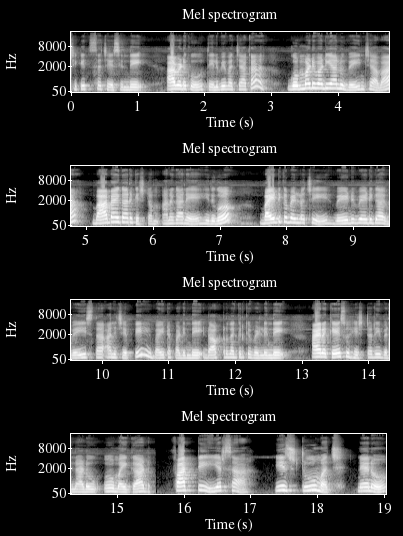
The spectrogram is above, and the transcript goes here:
చికిత్స చేసింది. ఆవిడకు తెలివి వచ్చాక గుమ్మడి వడియాలు వేయించావా? బాబాయ్ గారికి ఇష్టం అనగానే ఇదిగో బయటికి వెళ్ళొచ్చి వేడివేడిగా వేయిస్తా అని చెప్పి బయటపడింది. డాక్టర్ దగ్గరికి వెళ్ళింది. ఆయన కేసు హిస్టరీ విన్నాడు. ఓ మై గాడ్. ఫార్టీ ఇయర్సా? Is too much. నేను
